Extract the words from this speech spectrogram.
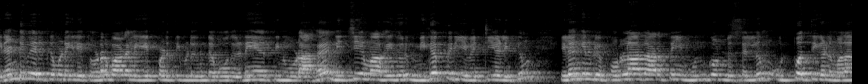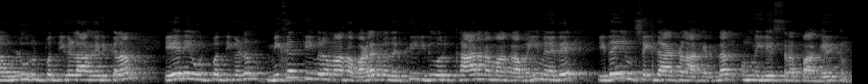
இரண்டு பேருக்கும் இடையிலே தொடர்பாடலை ஏற்படுத்தி விடுகின்ற போது இணையத்தினூடாக நிச்சயமாக இது ஒரு மிகப்பெரிய வெற்றியளிக்கும் இலங்கையினுடைய பொருளாதாரத்தை முன்கொண்டு செல்லும் உற்பத்திகளும் அதாவது உள்ளூர் உற்பத்திகளாக இருக்கலாம் ஏனைய உற்பத்திகளும் மிக தீவிரமாக வளர்வதற்கு இது ஒரு காரணமாக அமையும். எனவே இதையும் செய்தார்களாக இருந்தால் உண்மையிலே சிறப்பாக இருக்கும்.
